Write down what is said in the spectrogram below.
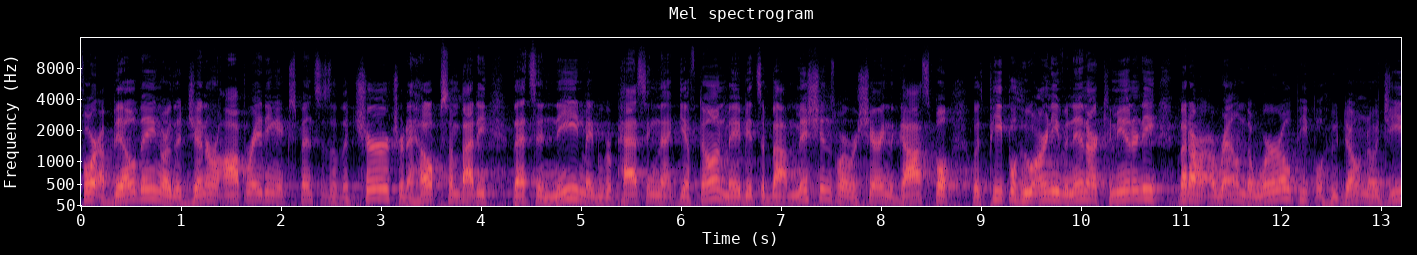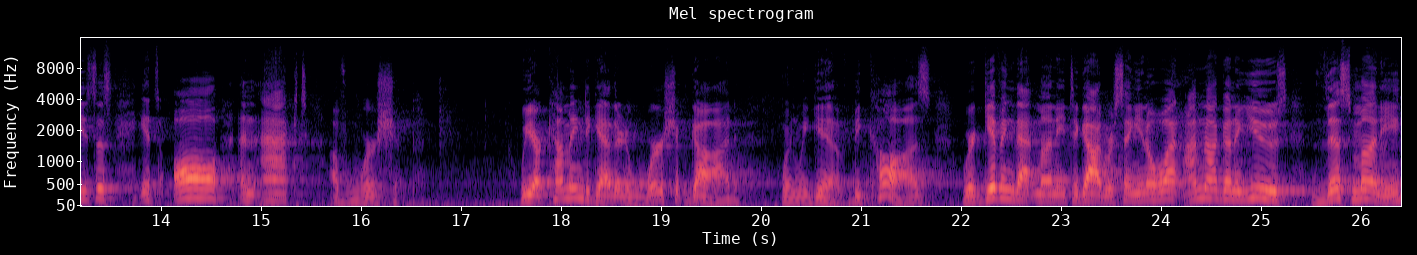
for a building or the general operating expenses of the church or to help somebody that's in need. Maybe we're passing that gift on. Maybe it's about missions where we're sharing the gospel with people who aren't even in our community but are around the world, people who don't know Jesus. It's all an act of worship. We are coming together to worship God when we give because we're giving that money to God. We're saying, you know what? I'm not going to use this money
